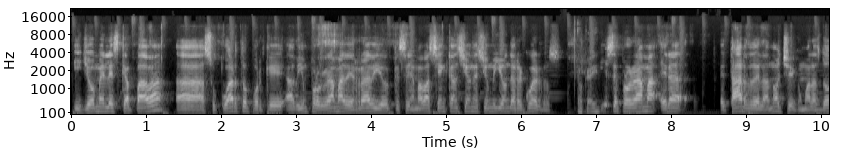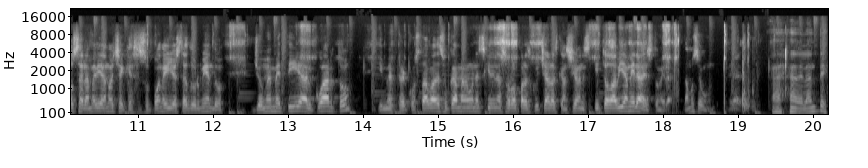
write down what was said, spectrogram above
y yo me le escapaba a su cuarto porque había un programa de radio que se llamaba 100 canciones y un millón de recuerdos. Okay. Y ese programa era tarde de la noche, como a las 12 de la medianoche, que se supone que yo esté durmiendo. Yo me metía al cuarto y me recostaba de su cama en una esquina solo para escuchar las canciones. Y todavía mira esto, mira, dame un segundo. Ah, adelante.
